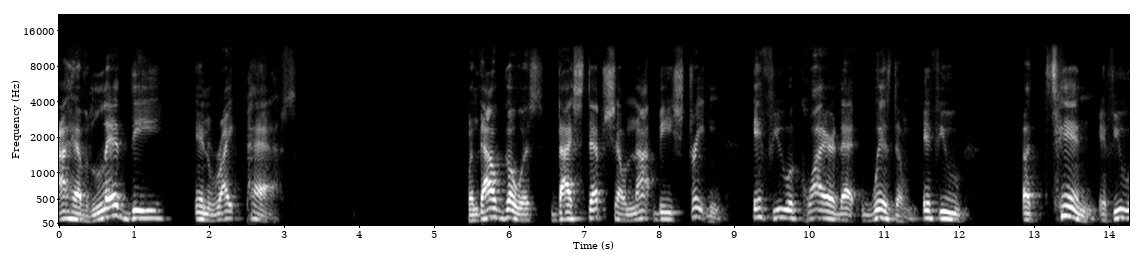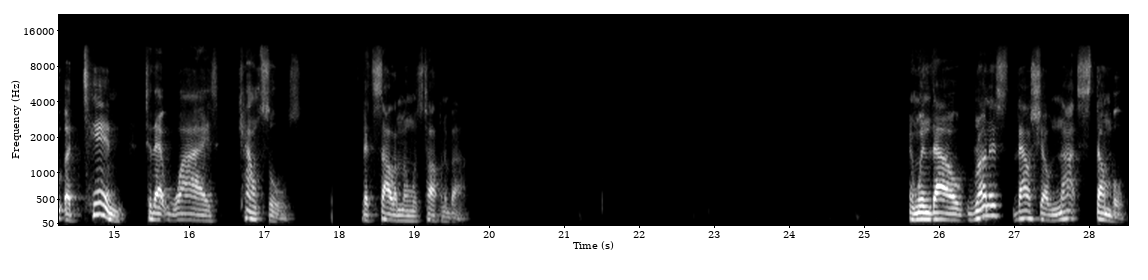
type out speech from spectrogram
I have led thee in right paths. When thou goest, thy steps shall not be straitened. If you acquire that wisdom, if you attend, if you attend to that wise counsels, that Solomon was talking about. And when thou runnest, thou shalt not stumble.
